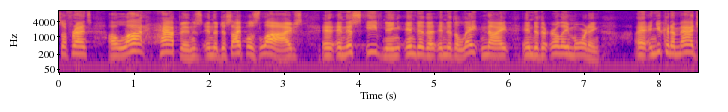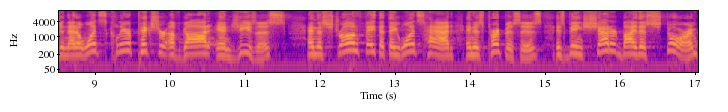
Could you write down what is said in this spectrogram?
So, friends, a lot happens in the disciples' lives in, in, this evening into the, into the late night, into the early morning. And you can imagine that a once clear picture of God and Jesus and the strong faith that they once had in his purposes is being shattered by this storm.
